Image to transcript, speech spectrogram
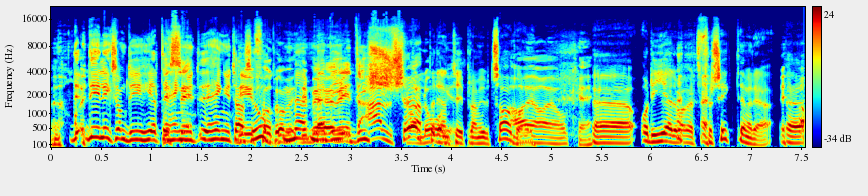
Det, det är liksom, det, är helt, det, hänger, inte- det hänger inte alls ihop, men, men vi, vi köper den typen av utsagor. Ja, ja, ja, okej. Eh, och det gäller att vara väldigt försiktig med det. Eh,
